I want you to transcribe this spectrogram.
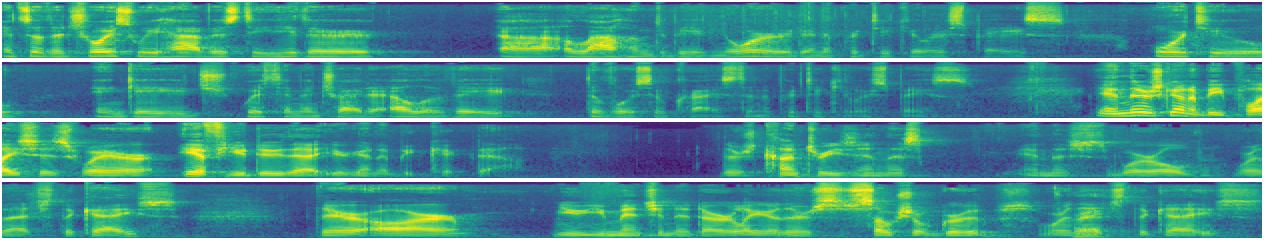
and so the choice we have is to either uh, allow him to be ignored in a particular space, or to engage with him and try to elevate the voice of Christ in a particular space. And there's going to be places where, if you do that, you're going to be kicked out. There's countries in this in this world where that's the case. There are you, you mentioned it earlier. There's social groups where right. that's the case,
